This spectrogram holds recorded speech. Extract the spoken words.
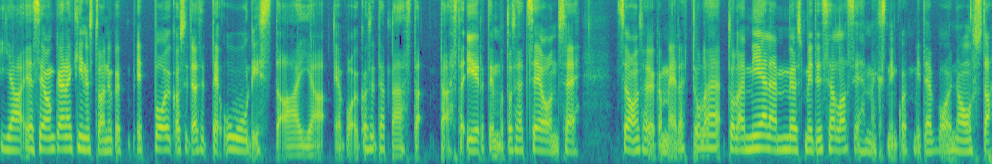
ja, ja se on aina kiinnostavaa, niin että voiko sitä sitten uudistaa ja, ja voiko sitä päästä, päästä irti, mutta se, että se on se, se on se, joka meille tulee, tulee mieleen. Myös mietin sellaisia esimerkiksi, niin kuin, että miten voi nousta,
